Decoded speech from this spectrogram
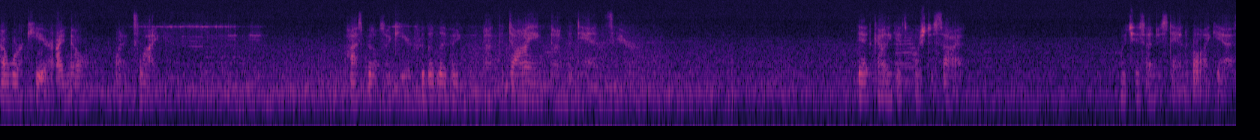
I work here. I know what it's like. Hospitals are geared for the living, not the dying, not the dead, Sarah. Dead kind of gets pushed aside. Which is understandable, I guess.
